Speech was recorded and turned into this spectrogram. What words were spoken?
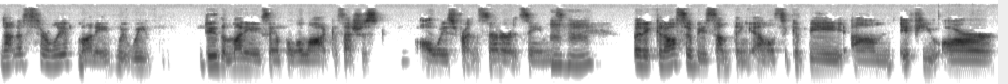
not necessarily of money. We, we do the money example a lot because that's just always front and center, it seems. Mm-hmm. But it could also be something else. It could be um, if you are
